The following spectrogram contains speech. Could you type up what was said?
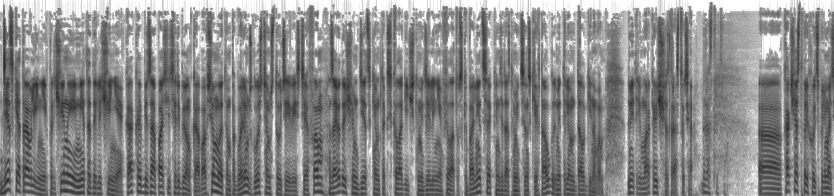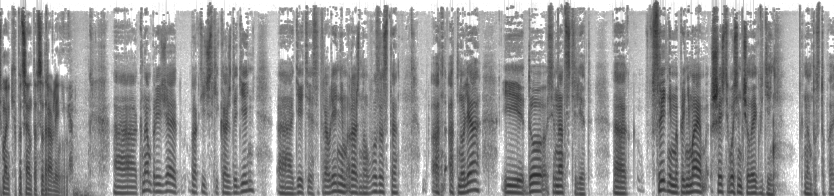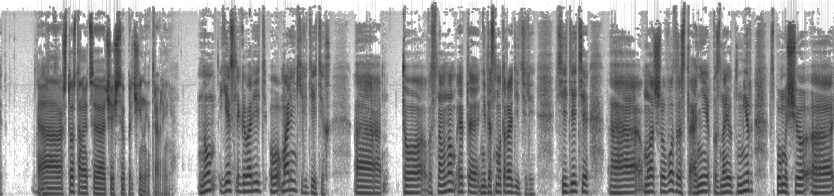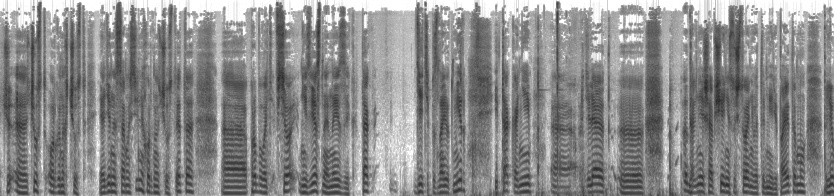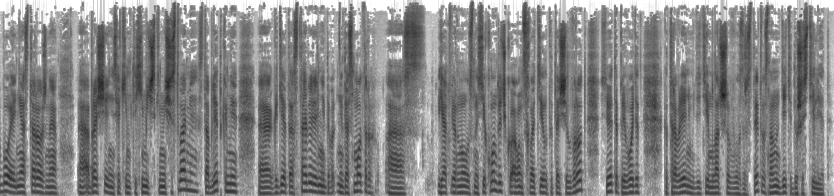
Детские отравления, их причины и методы лечения. Как обезопасить ребенка? Обо всем этом поговорим с гостем студии Вести ФМ, заведующим детским токсикологическим отделением Филатовской больницы, кандидатом медицинских наук Дмитрием Долгиновым. Дмитрий Маркович, здравствуйте. Здравствуйте. А, как часто приходится принимать маленьких пациентов с отравлениями? А, к нам приезжают практически каждый день а, дети с отравлением разного возраста от, от нуля и до 17 лет. В среднем мы принимаем 6-8 человек в день к нам поступает. А что становится чаще всего причиной отравления? Ну, если говорить о маленьких детях, а, то в основном это недосмотр родителей. Все дети а, младшего возраста, они познают мир с помощью а, э, чувств, органов чувств. И один из самых сильных органов чувств – это пробовать все неизвестное на язык. Так дети познают мир, и так они э, определяют э, дальнейшее общение и существование в этом мире. Поэтому любое неосторожное э, обращение с какими-то химическими веществами, с таблетками, э, где-то оставили недосмотр, э, я отвернулась на секундочку, а он схватил и потащил в рот. Все это приводит к отравлению детей младшего возраста. Это в основном дети до 6 лет.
